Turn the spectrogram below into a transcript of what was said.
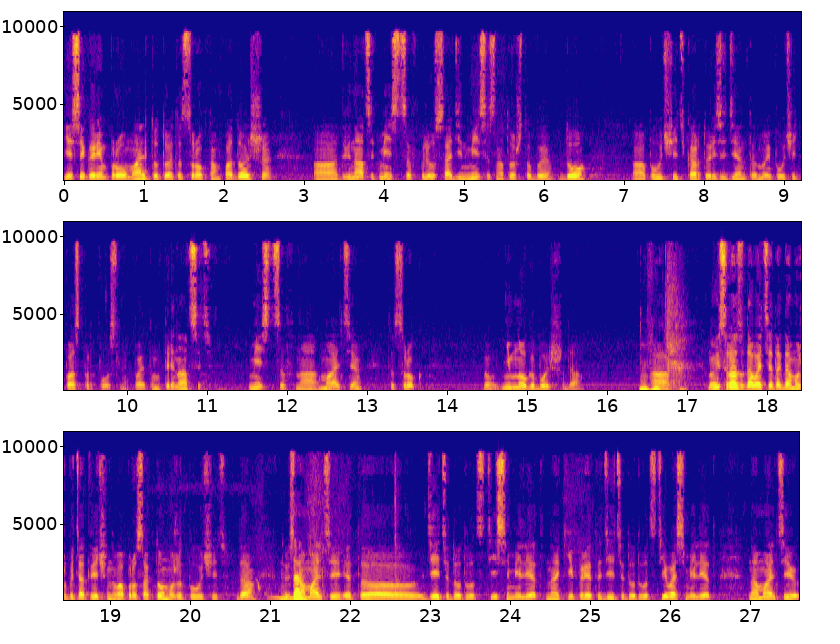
Если говорим про Мальту, то этот срок там подольше – 12 а, месяцев плюс один месяц на то, чтобы до а, получить карту резидента, ну и получить паспорт после. Поэтому 13 месяцев на Мальте, это срок, ну, немного больше, да. Угу. А, ну и сразу давайте я тогда, может быть, отвечу на вопрос, а кто может получить, да? То есть да. на Мальте это дети до 27 лет, на Кипре это дети до 28 лет, на Мальте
